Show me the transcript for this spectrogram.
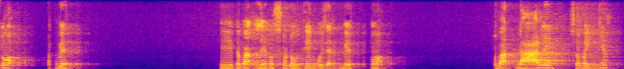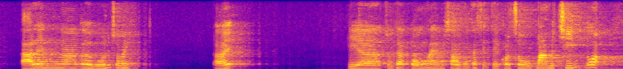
đúng không đặc biệt. Thì các bạn lấy con số đầu tiên của giải đặc biệt, đúng không các bạn đá lên cho mình nhé. Đá lên à, G4 cho mình. Đấy. Thì à, chúng ta có ngày hôm sau chúng ta sẽ chơi con số 39 đúng không ạ?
